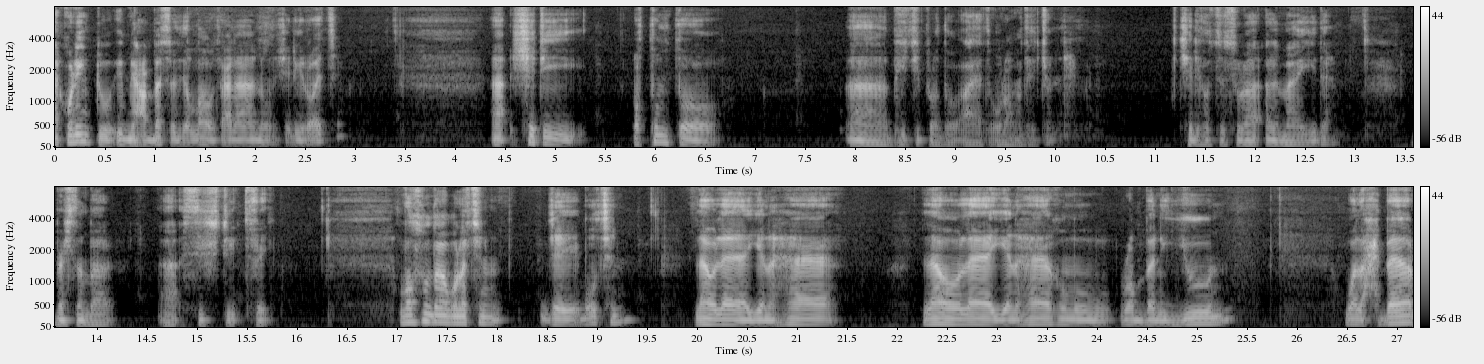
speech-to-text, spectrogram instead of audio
অ্যাকর্ডিং টু ইবনে আব্বাস রাদিয়াল্লাহু তাআলা আনহু সেটি রয়েছে আহ, সেটি অত্যন্ত আহ, ভীতিপ্রদ আয়াত ওলামাদের জন্য সেটি হচ্ছে Surah Al Maida verse number sixty three আল্লাহ সুবহানাহু ওয়া তাআলা বলেছেন যে বলছেন লাউলা ইয়ানহা লাউলা ইয়ানহাহুম রব্বানিয়ুন ওয়াল আহবার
